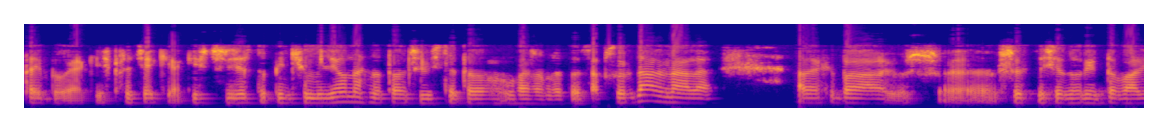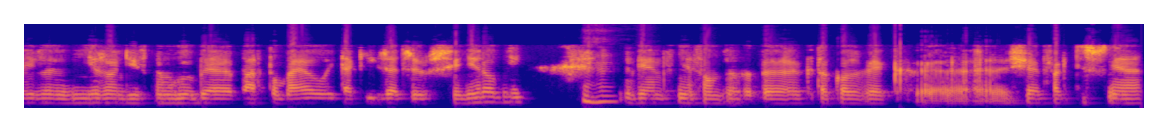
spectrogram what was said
tutaj były jakieś przecieki, jakieś 35 milionach, no to oczywiście to uważam, że to jest absurdalne, ale ale chyba już e, wszyscy się zorientowali, że nie rządzi w tym klubie Bartomeu i takich rzeczy już się nie robi. Mhm. Więc nie sądzę, żeby ktokolwiek e, się faktycznie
